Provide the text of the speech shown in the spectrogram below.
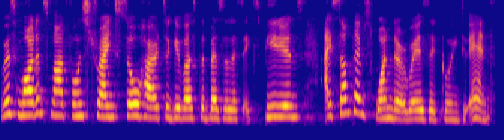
With modern smartphones trying so hard to give us the bezel-less experience, I sometimes wonder where is it going to end.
